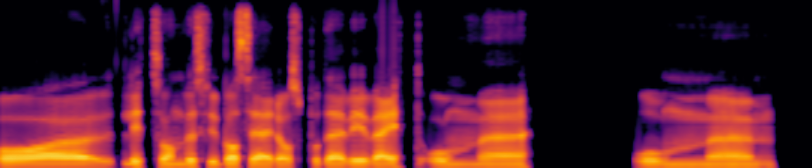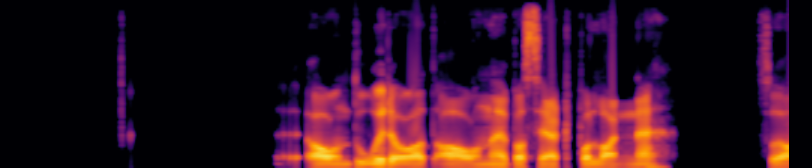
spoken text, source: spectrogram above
Og litt sånn hvis vi baserer oss på det vi vet om uh, om eh, Aondor, og at Aon er basert på landet, så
